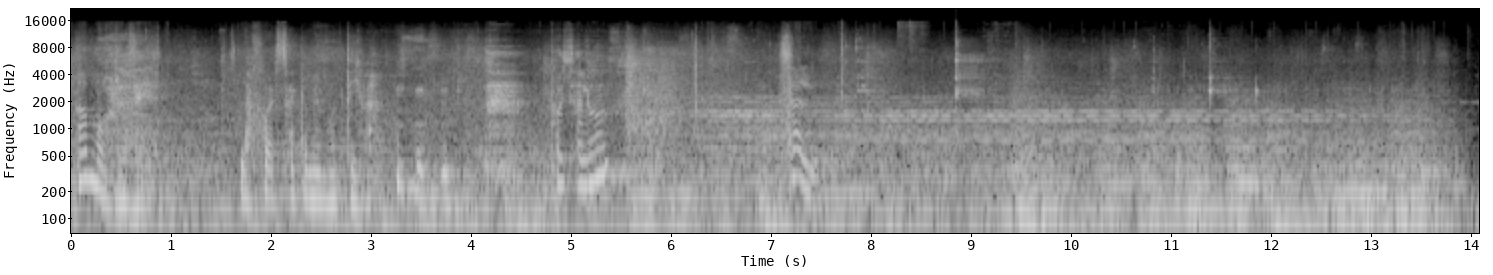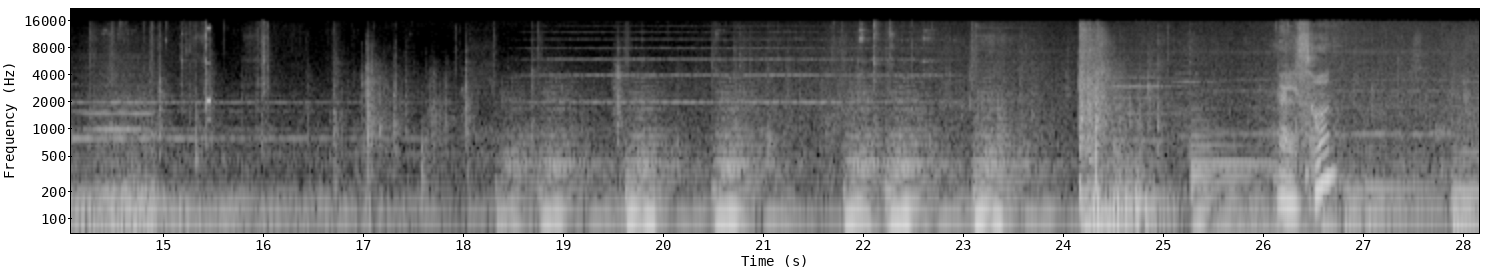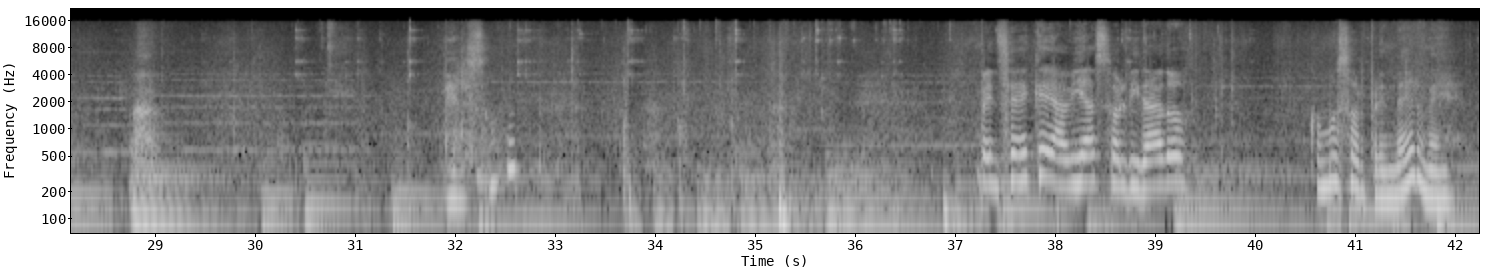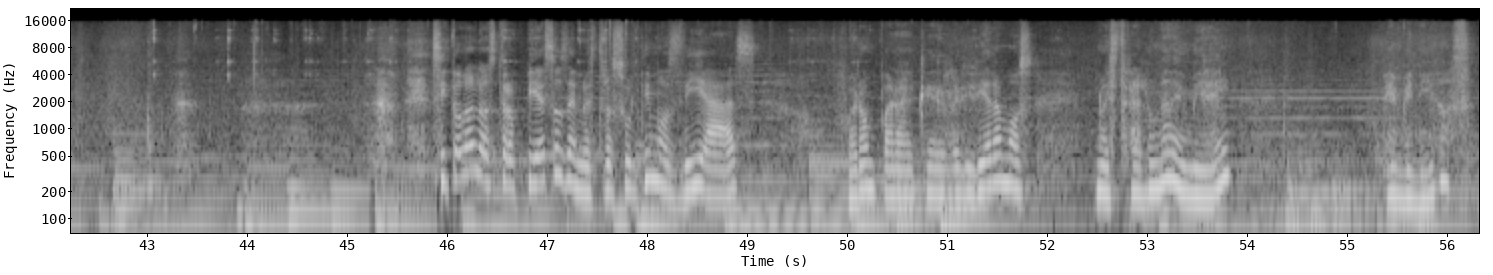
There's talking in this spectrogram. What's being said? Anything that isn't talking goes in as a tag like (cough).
Amor de la fuerza que me motiva. (laughs) Pues salud. Salud. Nelson. Nelson. Pensé que habías olvidado cómo sorprenderme. Si todos los tropiezos de nuestros últimos días fueron para que reviviéramos nuestra luna de miel, bienvenidos.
